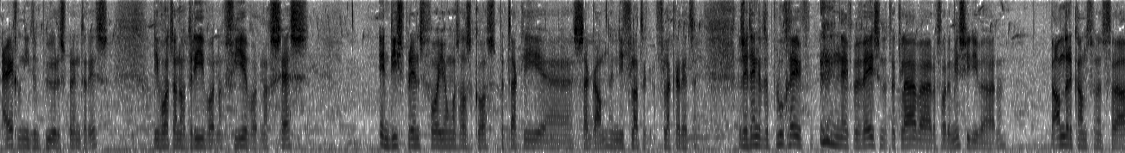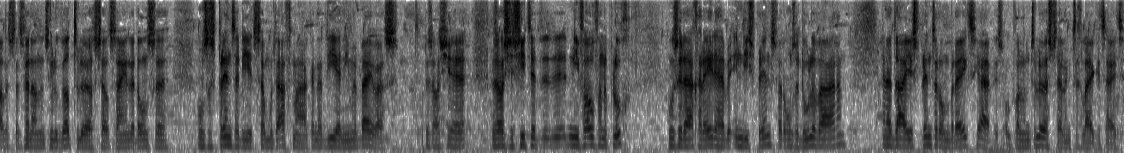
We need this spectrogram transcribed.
eigenlijk niet een pure sprinter is... die wordt er nog drie, wordt nog vier, wordt nog zes in die sprints voor jongens als Gos, Pataki, Sagan, in die vlakke, vlakke ritten. Dus ik denk dat de ploeg heeft, heeft bewezen dat we klaar waren voor de missie die we hadden. De andere kant van het verhaal is dat we dan natuurlijk wel teleurgesteld zijn... dat onze, onze sprinter die het zou moeten afmaken, dat die er niet meer bij was. Dus als je, dus als je ziet het, niveau van de ploeg hoe ze daar gereden hebben in die sprints, waar onze doelen waren. En dat daar je sprinter ontbreekt, ja, dat is ook wel een teleurstelling tegelijkertijd.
